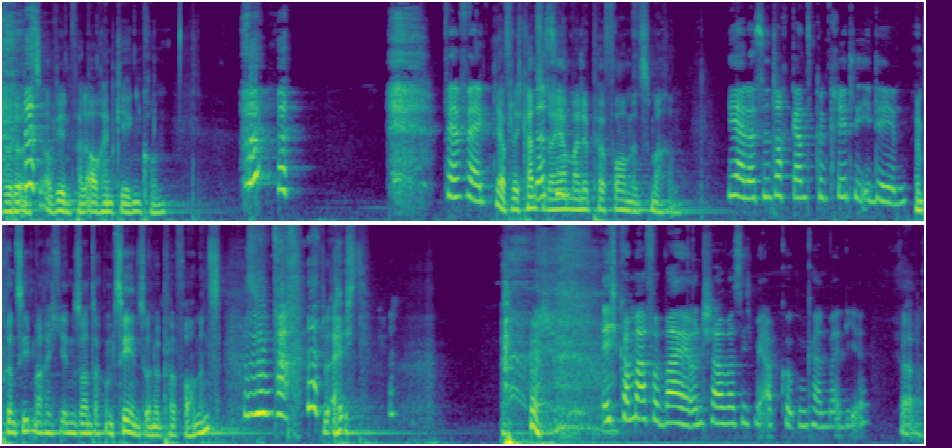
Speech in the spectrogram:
würde uns auf jeden Fall auch entgegenkommen. Perfekt. Ja, vielleicht kannst Das du da ja mal eine Performance machen. Ja, das sind doch ganz konkrete Ideen. Im Prinzip mache ich jeden Sonntag um 10 so eine Performance. Super. Vielleicht. Ich komme mal vorbei und schau, was ich mir abgucken kann bei dir. Ja,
